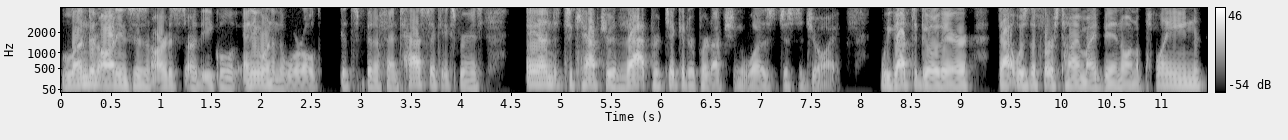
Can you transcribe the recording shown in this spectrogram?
London audiences and artists are the equal of anyone in the world. It's been a fantastic experience. And to capture that particular production was just a joy. We got to go there. That was the first time I'd been on a plane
